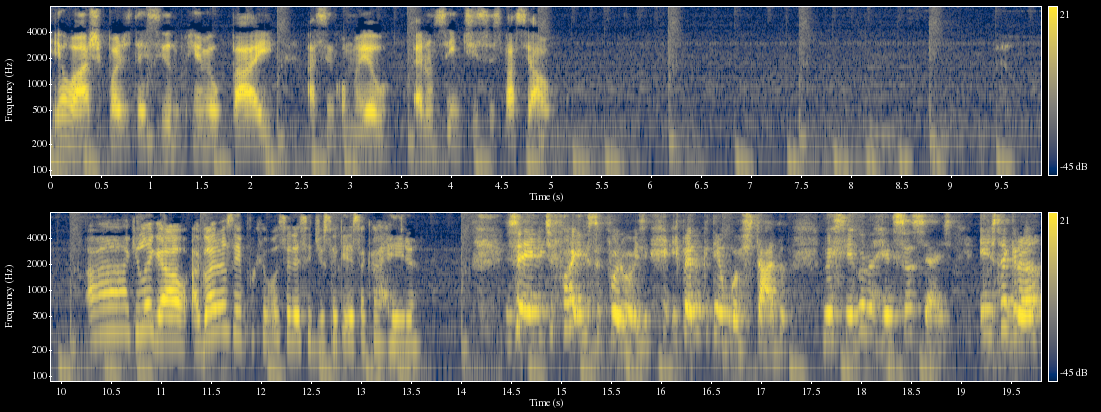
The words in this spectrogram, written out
Eu acho que pode ter sido porque meu pai, assim como eu, era um cientista espacial. Ah, que legal! Agora eu sei porque você decidiu seguir essa carreira. Gente, foi isso por hoje. Espero que tenham gostado. Nos sigam nas redes sociais: Instagram,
